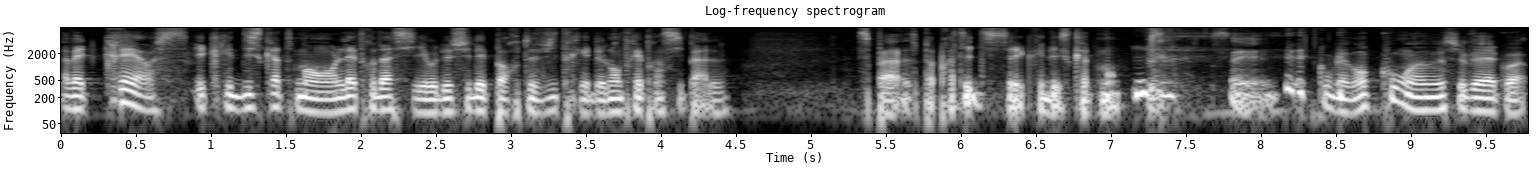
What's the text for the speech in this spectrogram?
avec Créos écrit discrètement en lettres d'acier au-dessus des portes vitrées de l'entrée principale. C'est pas, pas pratique si c'est écrit discrètement. c'est complètement con, hein, Monsieur Gray, quoi.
